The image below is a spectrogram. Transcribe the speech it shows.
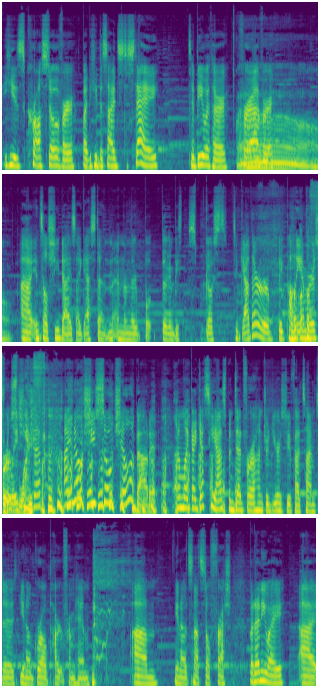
he's crossed over, but he decides to stay to be with her forever Oh. Uh, until she dies, I guess, and, and then they're they're gonna be ghosts together or a big polyamorous relationship. I know she's so chill about it, and I'm like, I guess he has been dead for a hundred years. You've had time to you know grow apart from him. Um, you know, it's not still fresh, but anyway, uh,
